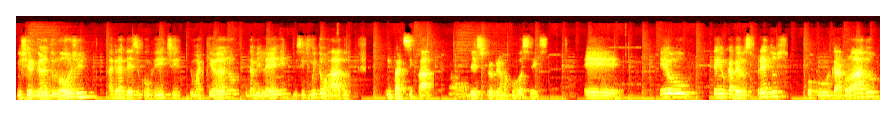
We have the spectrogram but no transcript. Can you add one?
Enxergando Longe. Agradeço o convite do Marquiano e da Milene. Me sinto muito honrado em participar desse programa com vocês. É, eu tenho cabelos pretos, um pouco encaracolado,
